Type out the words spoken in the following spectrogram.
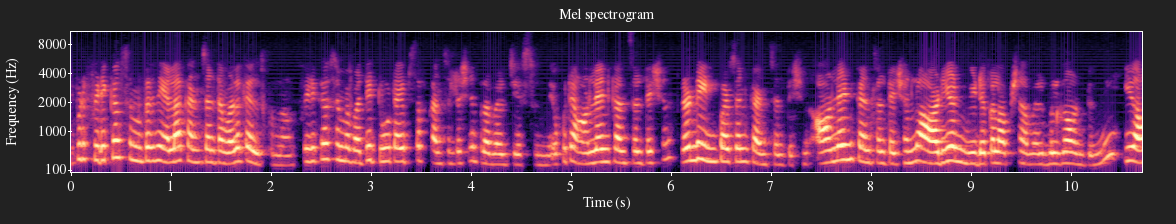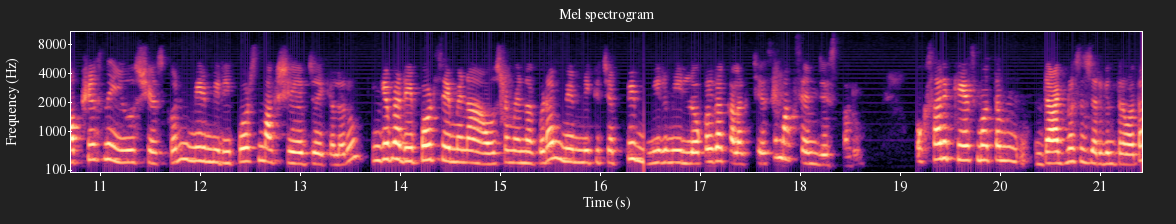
ఇప్పుడు ఫిడికల్ సెమోపతిని ఎలా కన్సల్ట్ అవ్వాలో తెలుసుకుందాం. Fidicus homeopathy two types of consultation provide చేస్తుంది. ఒకటి ఆన్లైన్ కన్సల్టేషన్ రెండు ఇన్ పర్సన్ కన్సల్టేషన్ ఆన్లైన్ కన్సల్టేషన్లో audio and video call option అవైలబుల్గా ఉంటుంది. ఈ ఆప్షన్స్ని యూస్ చేసుకొని మీరు మీ రిపోర్ట్స్ మాకు షేర్ చేయగలరు. ఇంకేమైనా రిపోర్ట్స్ ఏమైనా అవసరమైనా కూడా మేము మీకు చెప్పి మీరు మీ లోకల్గా కలెక్ట్ చేసి మాకు సెండ్ చేస్తారు. ఒకసారి కేసు మొత్తం డయాగ్నోసిస్ జరిగిన తర్వాత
